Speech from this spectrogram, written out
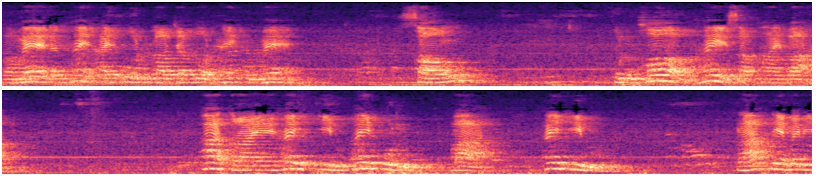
ว่าแม่นั้นให้ไออุ่นเราจะบวชให้คุณแม่สองคุณพ่อให้สะพายบาตรผ้าไตรให้อิ่มให้อุ่น บาตรให้อิ่มพระเนี่ยไม่มี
